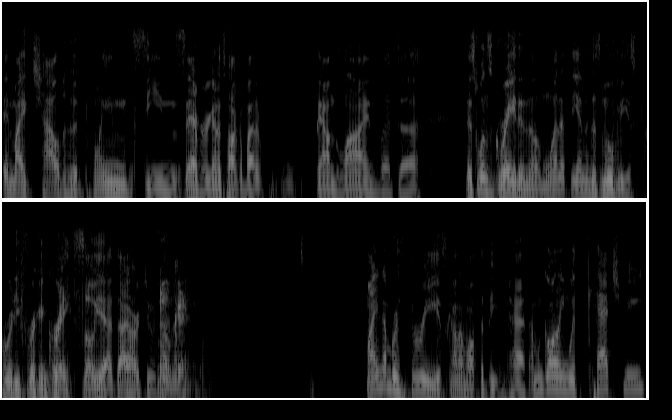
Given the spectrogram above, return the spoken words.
in my childhood plane scenes ever. We're gonna talk about it down the line, but uh, this one's great, and the one at the end of this movie is pretty freaking great. So yeah, Die Hard Two. is number Okay. four. My number three is kind of off the beaten path. I'm going with Catch Me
